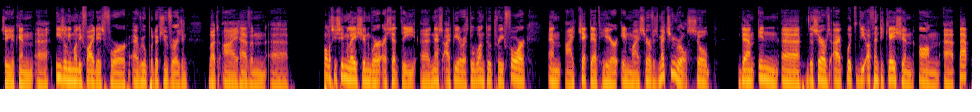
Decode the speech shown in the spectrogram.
so you can uh, easily modify this for a real production version but I have an uh, policy simulation where I set the uh, NAS IP address to 1234 and I check that here in my service matching rules. So then in uh, the service I put the authentication on uh, PAP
